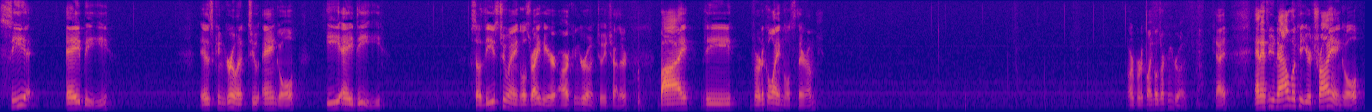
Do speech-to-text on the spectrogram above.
CAB is congruent to angle EAD. So these two angles right here are congruent to each other by the vertical angles theorem. Or vertical angles are congruent. Okay. And if you now look at your triangle,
